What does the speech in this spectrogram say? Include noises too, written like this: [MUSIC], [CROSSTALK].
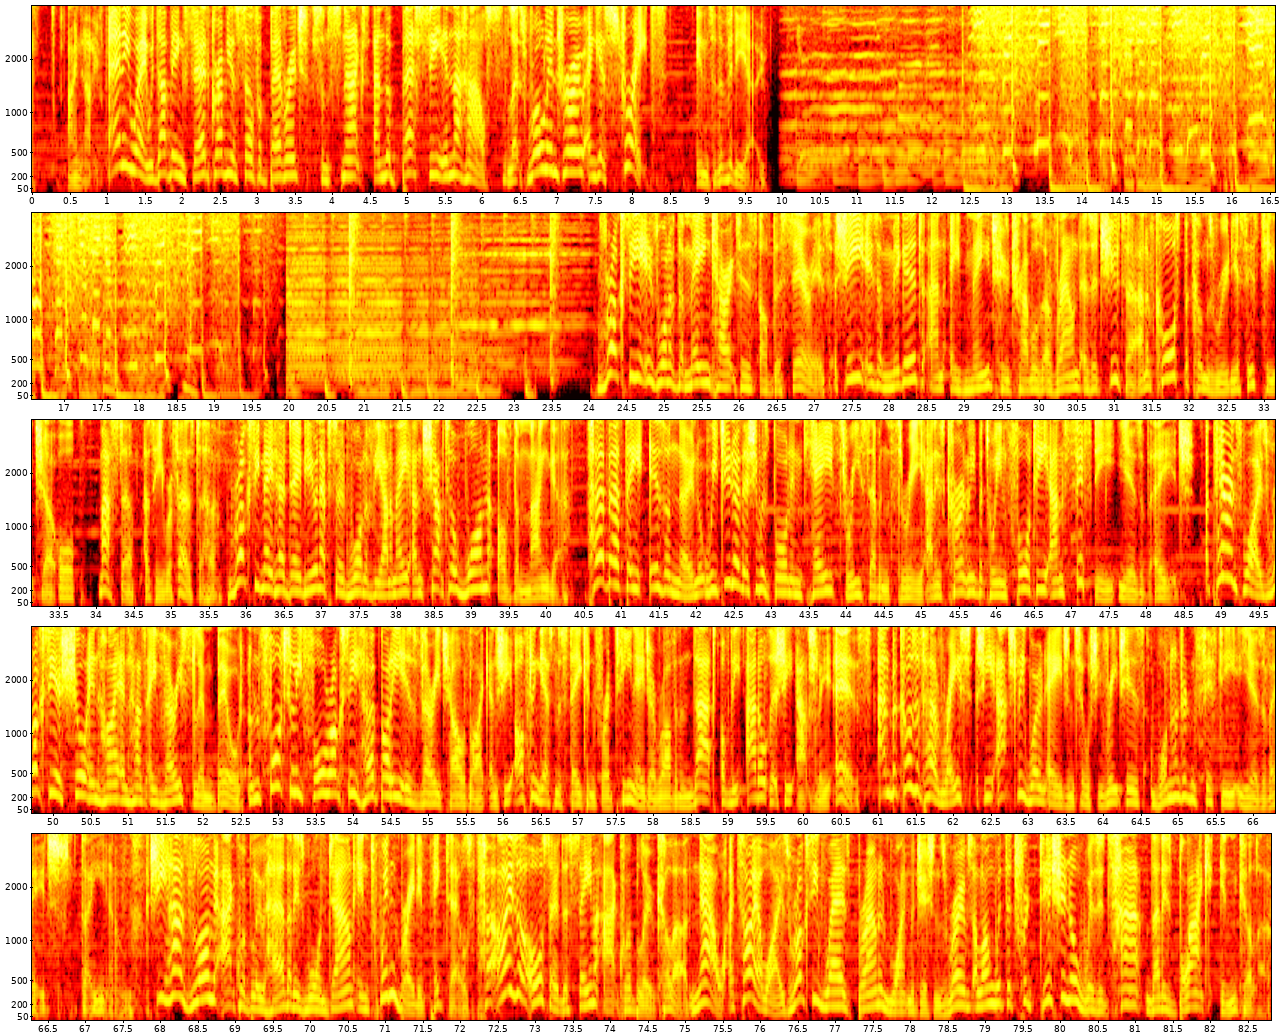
I know. Anyway, with that being said, grab yourself a beverage, some snacks, and the best seat in the house. Let's roll intro and get straight into the video. Roxy is one of the main characters of the series. She is a Migurd and a mage who travels around as a tutor and of course becomes Rudeus's teacher or master as he refers to her. Roxy made her debut in episode 1 of the anime and chapter 1 of the manga. Her birthday is unknown. We do know that she was born in K373 and is currently between 40 and 50 years of age. Appearance wise, Roxy is short in height and has a very slim build. Unfortunately for Roxy, her body is very childlike and she often gets mistaken for a teenager rather than that of the adult that she actually is. And because of her race, she actually won't age until she reaches 150 years of age. Damn. She has long aqua blue hair that is worn down in twin braided pigtails. Her eyes are also the same aqua blue color. Now, attire wise, Roxy wears brown and white magician's robes along with the traditional wizard's hat that is black in color.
